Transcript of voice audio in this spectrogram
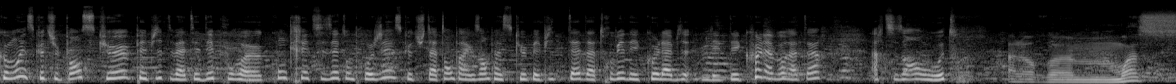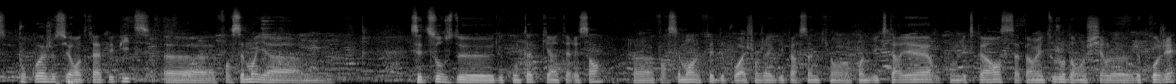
Comment est-ce que tu penses que Pépite va t'aider pour euh, concrétiser ton projet? Est-ce que tu t'attends par exemple à ce que Pépite t'aide à trouver des, des collaborateurs, artisans ou autres? Alors euh, moi, pourquoi je suis rentré à Pépite Euh, Forcément, il y a euh, cette source de, contact qui est intéressant. Euh, forcément, le fait de pouvoir échanger avec des personnes qui ont un point de vue extérieur ou qui ont de l'expérience, ça permet toujours d'enrichir le, projet.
